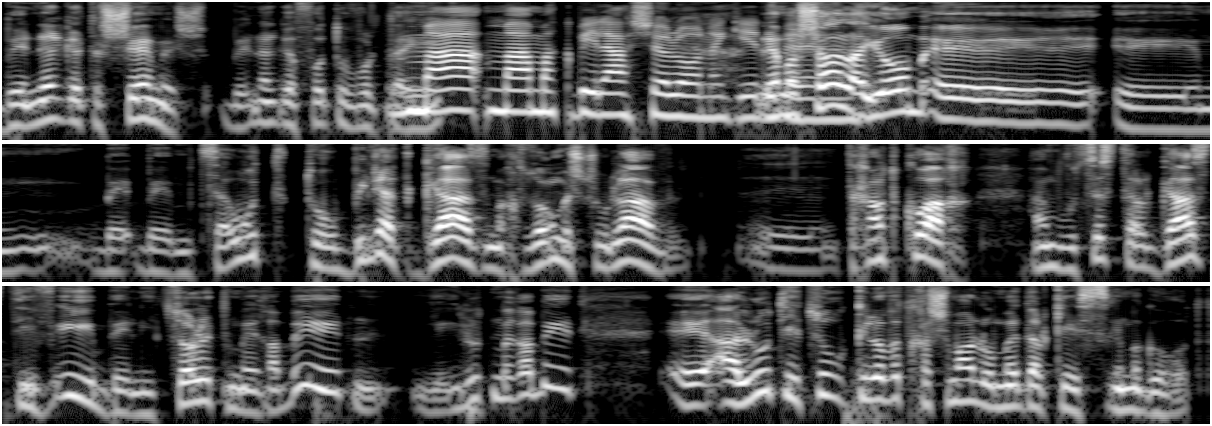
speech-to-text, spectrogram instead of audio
באנרגיית השמש, באנרגיה פוטו-וולטאית. מה, מה המקבילה שלו, נגיד? למשל, ב... היום, אה, אה, באמצעות טורבינת גז, מחזור משולב, תחנות כוח המבוססת על גז טבעי בניצולת מרבית, יעילות מרבית, עלות ייצור קילוואט חשמל עומד על כ-20 אגורות.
